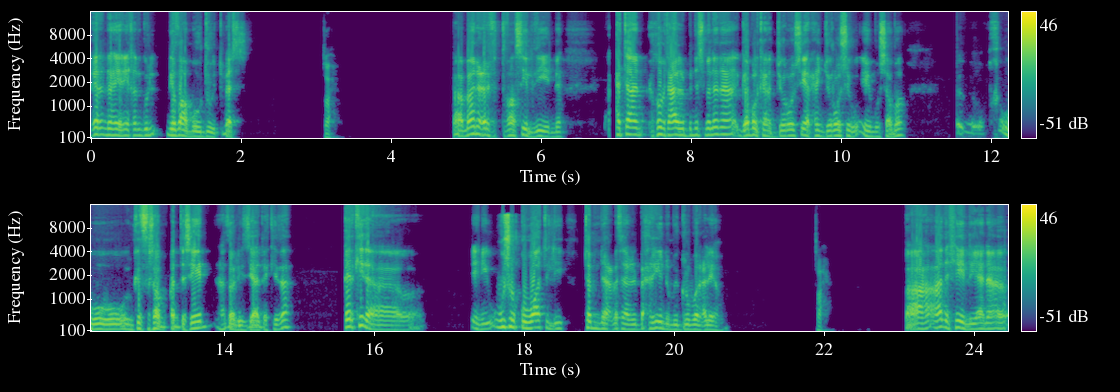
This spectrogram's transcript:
غير إنه يعني خلينا نقول نظام موجود بس فما نعرف التفاصيل ذي. انه حتى حكومه العالم بالنسبة لنا قبل كانت جروسي الحين جروسي وايمو سما ويمكن فصام مقدسين هذول زيادة كذا. غير كذا يعني وش القوات اللي تمنع مثلا البحريين إنهم يقلبون عليهم؟ صح. فهذا الشيء اللي أنا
